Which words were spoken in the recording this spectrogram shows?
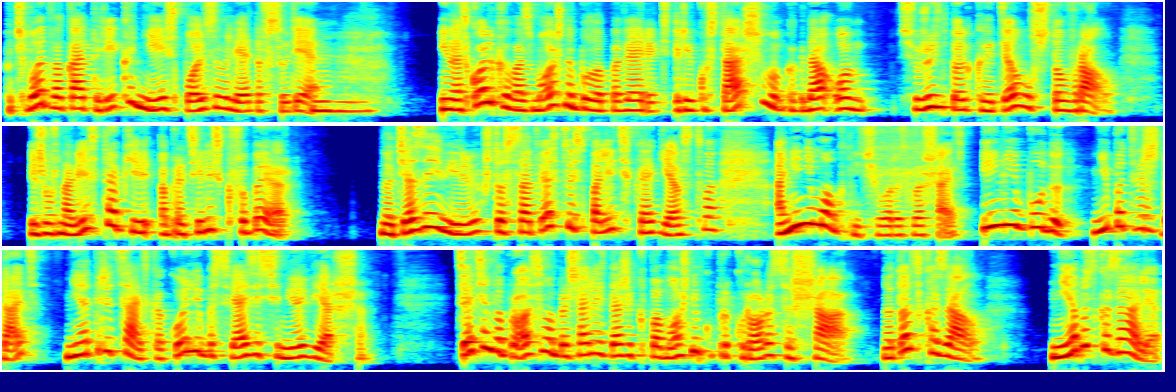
почему адвокаты Рика не использовали это в суде? Mm-hmm. И насколько возможно было поверить Рику старшему, когда он всю жизнь только и делал, что врал? И журналисты обратились к ФБР. Но те заявили, что в соответствии с политикой агентства они не могут ничего разглашать и не будут ни подтверждать, ни отрицать какой-либо связи с семьей Верша. С этим вопросом обращались даже к помощнику прокурора США. Но тот сказал, мне бы сказали.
